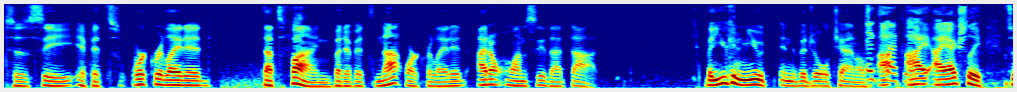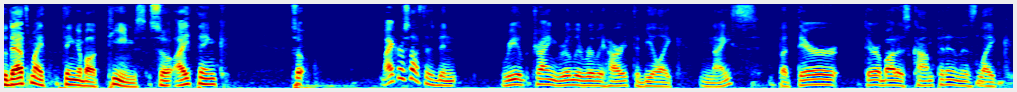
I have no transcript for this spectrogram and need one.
to see if it's work related. That's fine, but if it's not work related, I don't want to see that dot. But you can mute individual channels. I- Exactly. I, I actually, so that's my thing about Teams. So I think, so Microsoft has been real, trying really, really hard to be like nice, but they're they're about as competent as like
